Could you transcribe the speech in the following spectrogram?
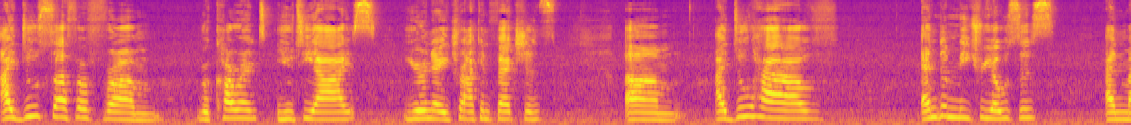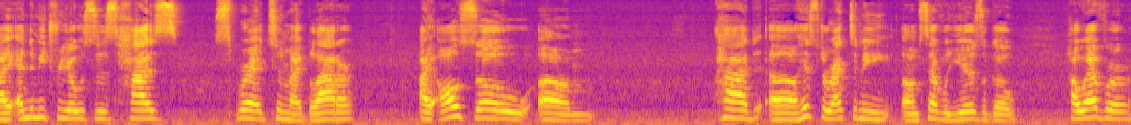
I do suffer from recurrent UTIs, urinary tract infections. Um, I do have endometriosis, and my endometriosis has spread to my bladder. I also um, had a hysterectomy um, several years ago. However,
